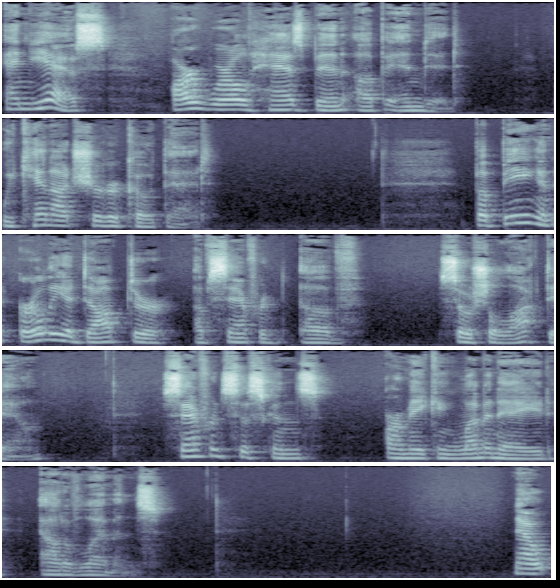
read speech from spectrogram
And yes, Our world has been upended. We cannot sugarcoat that. But being an early adopter of San of social lockdown, San Franciscans are making lemonade out of lemons. Now,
